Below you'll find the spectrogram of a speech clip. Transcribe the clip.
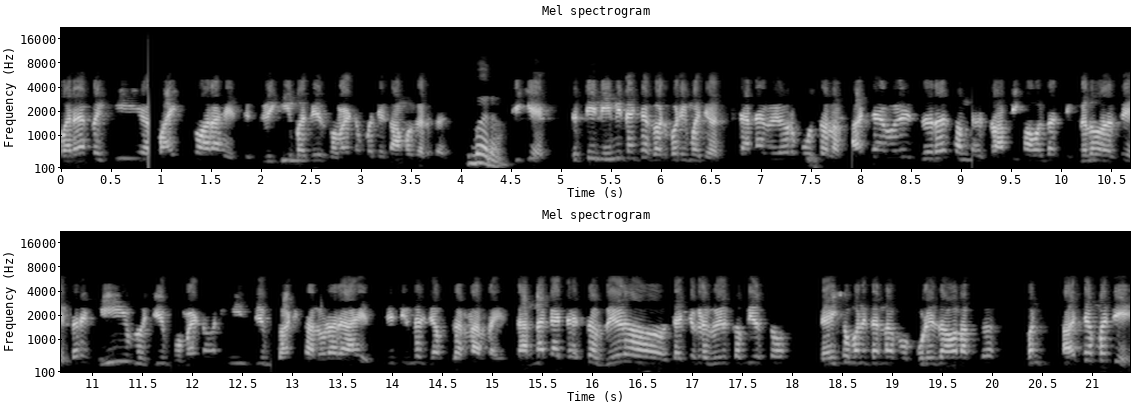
बऱ्यापैकी बाईक स्वार आहेत ते स्विगी मध्ये झोमॅटो मध्ये कामं करतात. बरं. ठीक आहे. तर ते नेहमी त्यांच्या गडबडीमध्ये असतात. त्यांना वेळेवर पोहोचावं लागतं अशा वेळेस जर समजा ट्रॅफिक हवालदार सिग्नलवर असेल तर ही जे झोमॅटो आणि ही जे गाडी चालवणारे आहेत ते सिग्नल जम्प करणार नाही त्यांना काय त्याचा वेळ त्यांच्याकडे वेळ कमी असतो. त्या हिशोबाने त्यांना पुढे जावं लागतं. पण अशामध्ये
